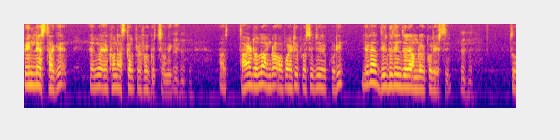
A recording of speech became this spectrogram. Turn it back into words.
পেনলেস থাকে। এগুলো এখন আজকাল প্রেফার করছে অনেক। আর থার্ড হলো আমরা অপারেটিভ প্রসিডিউর করি যেটা দীর্ঘদিন ধরে আমরা করে এসেছি। তো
